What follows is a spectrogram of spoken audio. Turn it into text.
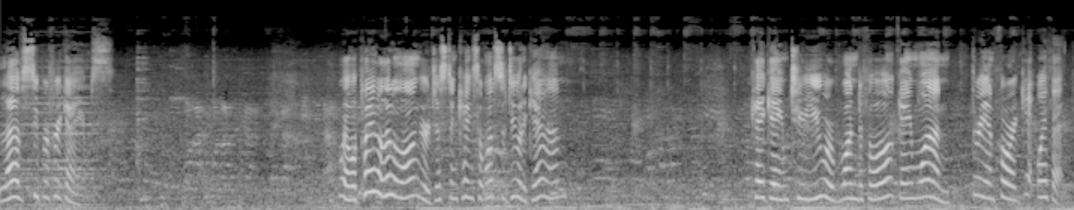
Love super free games. Well, we'll play it a little longer just in case it wants to do it again. Okay, game two, you were wonderful. Game one, three and four, get with it.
